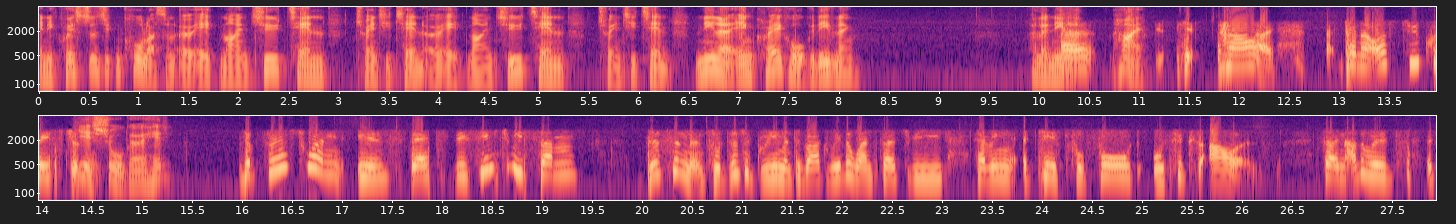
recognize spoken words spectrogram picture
Any questions, you can call us on 0892 10 2010. 0892 10 2010. Nina in Craighall, good evening. Hello, Nina. Uh, Hi. Hi. Can I ask two questions? Yes, sure, go ahead. The first one is that there seems to be some dissonance or disagreement about whether one's supposed to be having a test for four or six hours. So, in other words, it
